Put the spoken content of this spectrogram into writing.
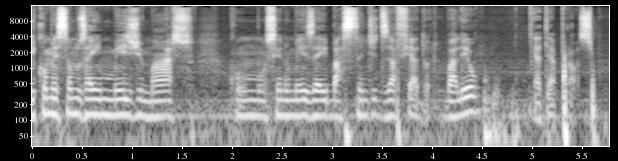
e começamos aí o mês de março como sendo um mês aí bastante desafiador. Valeu e até a próxima.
